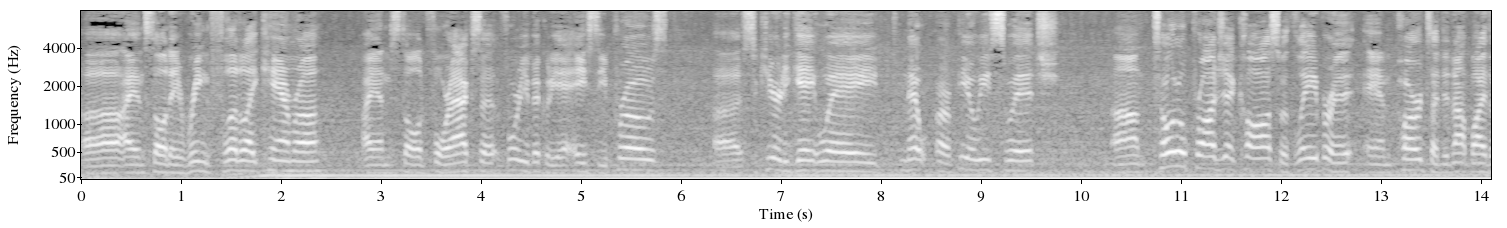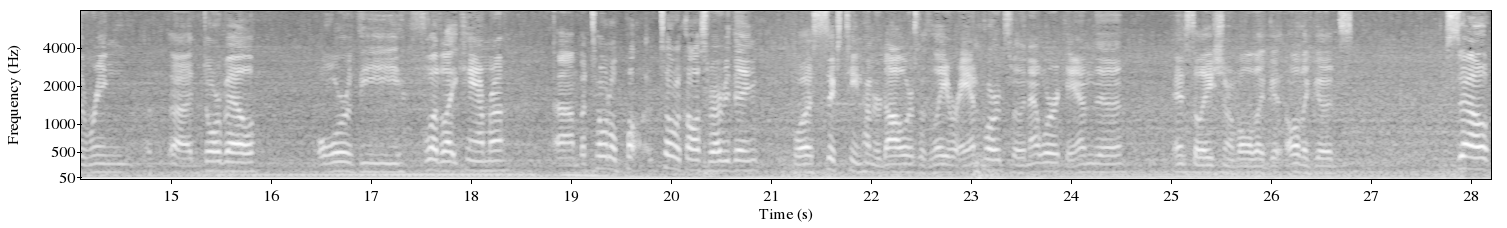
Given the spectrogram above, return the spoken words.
Uh, I installed a Ring floodlight camera. I installed four access, four Ubiquiti AC Pros, uh, security gateway, net or PoE switch. Um, total project cost with labor and parts. I did not buy the Ring uh, doorbell or the floodlight camera. Um, but total total cost for everything was $1,600 with labor and parts for the network and the installation of all the all the goods. So,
